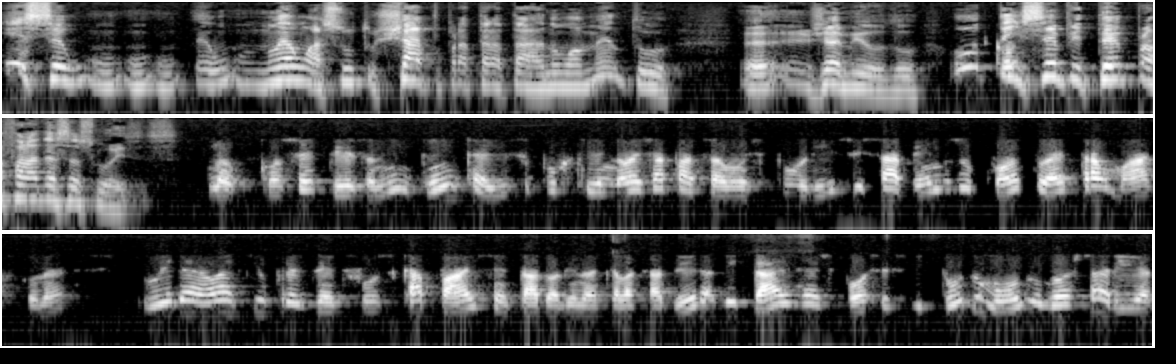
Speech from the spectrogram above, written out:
Esse é um, um, é um, não é um assunto chato para tratar no momento, uh, Jamildo? Ou tem sempre tempo para falar dessas coisas? Com certeza. Ninguém quer isso porque nós já passamos por isso e sabemos o quanto é traumático, né? O ideal é que o presidente fosse capaz, sentado ali naquela cadeira, de dar as respostas que todo mundo gostaria.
